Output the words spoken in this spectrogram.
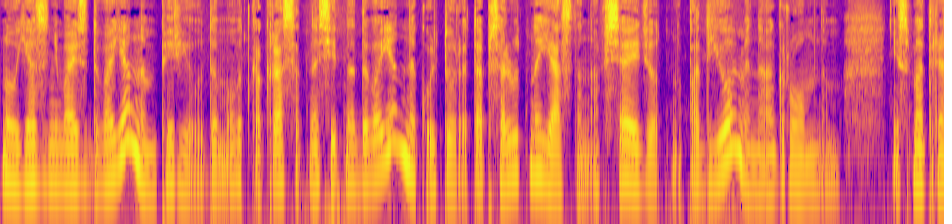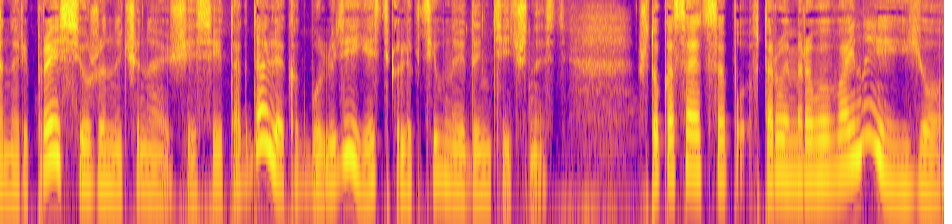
Ну, я занимаюсь довоенным периодом, и вот как раз относительно довоенной культуры это абсолютно ясно. Она вся идет на подъеме, на огромном, несмотря на репрессии уже начинающиеся и так далее, как бы у людей есть коллективная идентичность. Что касается Второй мировой войны и ее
